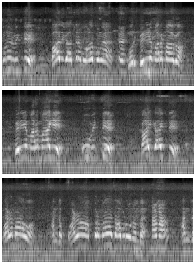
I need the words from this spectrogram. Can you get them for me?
குளிர் விட்டு பாதுகாத்து நம்ம வளர்ப்போங்க. ஒரு பெரிய மரமாகும். பெரிய மரமாகி பூ விட்டு காய் காய்த்து பழமாகும். அந்த பழம் அப்புறமா தான் சாப்பிடுவோம் நம்ம. ஆமா. அந்த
